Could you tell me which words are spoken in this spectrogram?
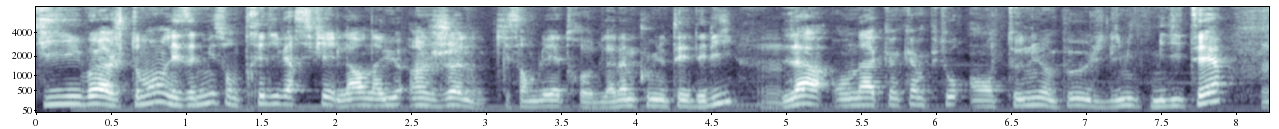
qui, voilà, justement, les ennemis sont très diversifiés. Là, on a eu un jeune qui semblait être de la même communauté d'Eli. Mm. Là, on a quelqu'un plutôt en tenue un peu limite militaire. Mm.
